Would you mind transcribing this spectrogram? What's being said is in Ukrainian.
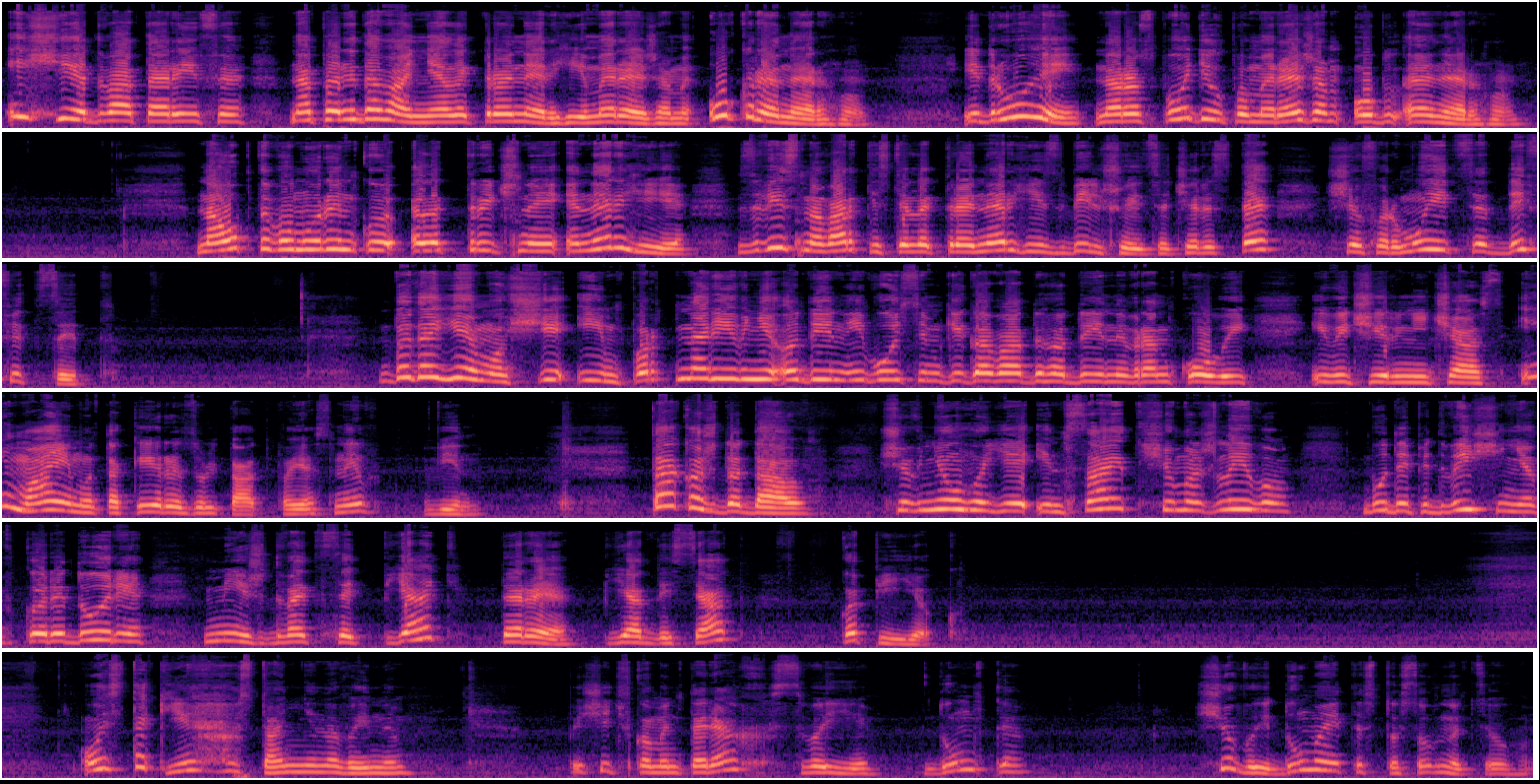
і ще два тарифи на передавання електроенергії мережами Укренерго і другий на розподіл по мережам обленерго. На оптовому ринку електричної енергії, звісно, вартість електроенергії збільшується через те, що формується дефіцит. Додаємо ще імпорт на рівні 1,8 ГВт години в ранковий і вечірній час і маємо такий результат, пояснив він. Також додав, що в нього є інсайт, що можливо буде підвищення в коридорі між 25-50 копійок. Ось такі останні новини. Пишіть в коментарях свої думки, що ви думаєте стосовно цього.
